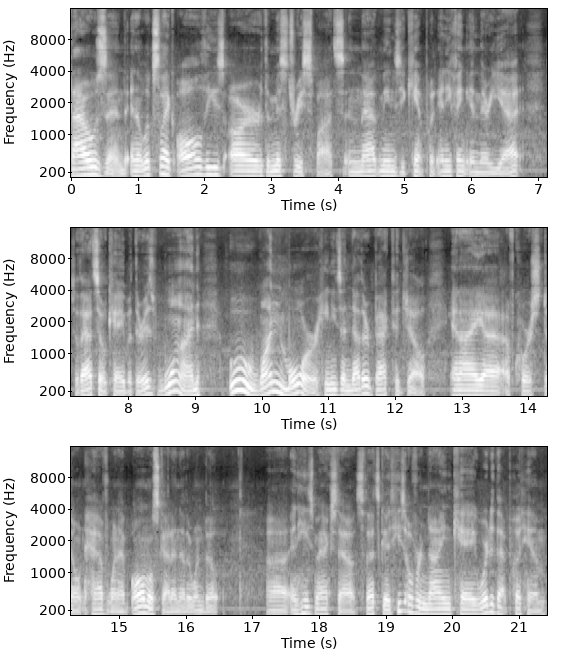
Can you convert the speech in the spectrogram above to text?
9000 and it looks like all these are the mystery spots and that means you can't put anything in there yet so that's okay but there is one Ooh, one more. He needs another bacta gel. And I, uh, of course, don't have one. I've almost got another one built. Uh, and he's maxed out, so that's good. He's over 9k. Where did that put him?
